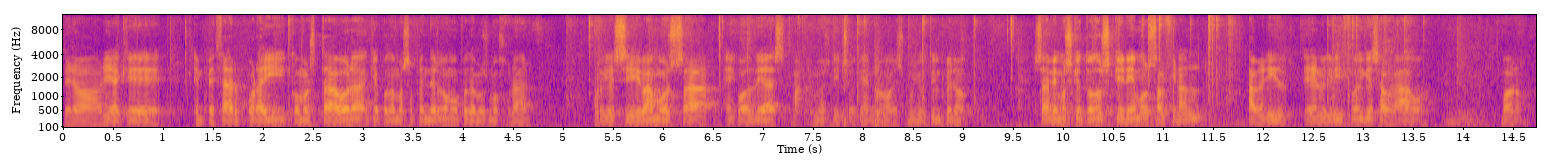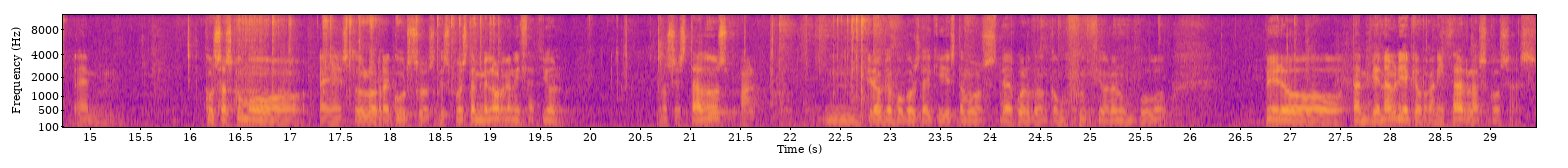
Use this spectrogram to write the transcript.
pero habría que empezar por ahí, cómo está ahora, qué podemos aprender, cómo podemos mejorar. Porque si vamos a Ecualdeas, bueno, hemos dicho que no es muy útil, pero sabemos que todos queremos al final abrir el grifo y que salga agua. Bueno, em, cosas como eh, esto de los recursos, después también la organización. Los estados, vale, creo que pocos de aquí estamos de acuerdo en cómo funcionan un poco, pero también habría que organizar las cosas.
